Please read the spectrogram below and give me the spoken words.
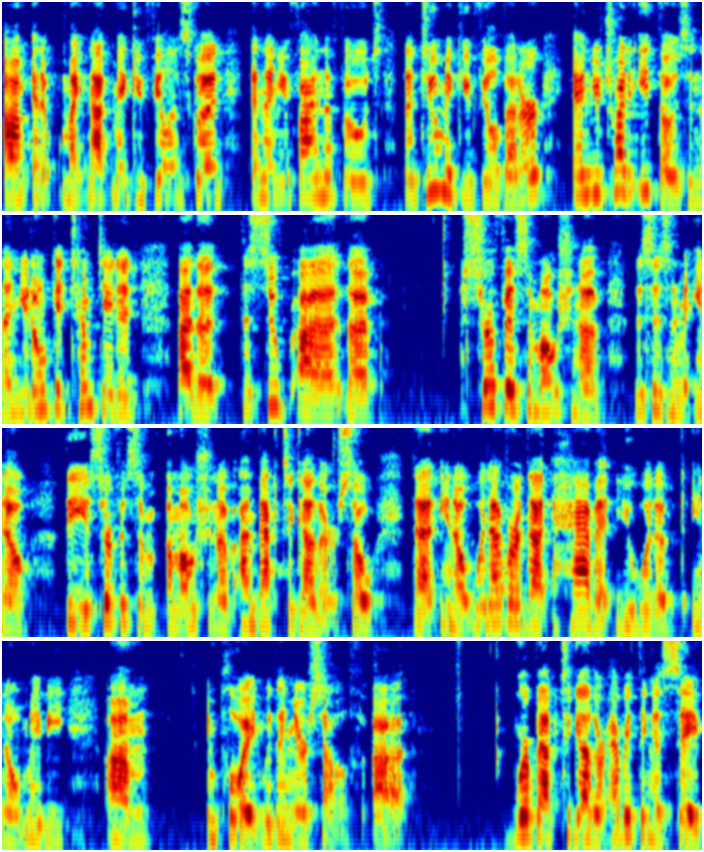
um, and it might not make you feel as good. And then you find the foods that do make you feel better and you try to eat those. And then you don't get tempted by the, the soup, uh, the surface emotion of this isn't you know, the surface emotion of I'm back together. So that, you know, whatever that habit you would have, you know, maybe um, employed within yourself, uh, we're back together. Everything is safe.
